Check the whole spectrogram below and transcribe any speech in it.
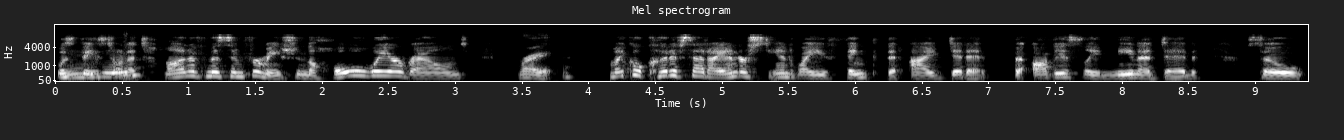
was based on a mm-hmm. ton of misinformation the whole way around. Right. Michael could have said, I understand why you think that I did it, but obviously Nina did. So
